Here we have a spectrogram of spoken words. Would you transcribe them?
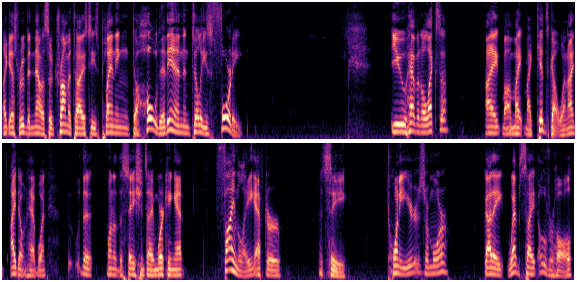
I guess Reuben now is so traumatized he's planning to hold it in until he's 40. You have an Alexa? I my my kids got one. I I don't have one. The one of the stations I'm working at finally after let's see 20 years or more got a website overhaul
